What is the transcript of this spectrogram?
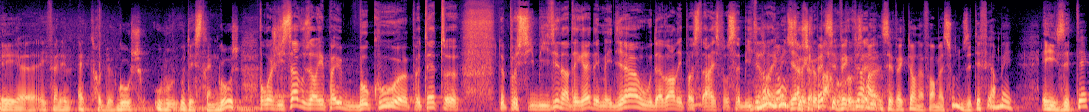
et il fallait être de gauche ou, d'extrême gauche. Pourquoi je dis ça? Vous n'auriez pas eu beaucoup, peut-être, de possibilités d'intégrer des médias ou d'avoir des postes à responsabilité dans les médias avec le ces vecteurs, ces vecteurs d'information nous étaient fermés. Et ils étaient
